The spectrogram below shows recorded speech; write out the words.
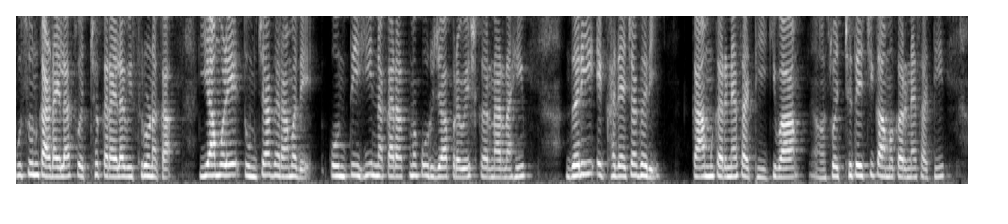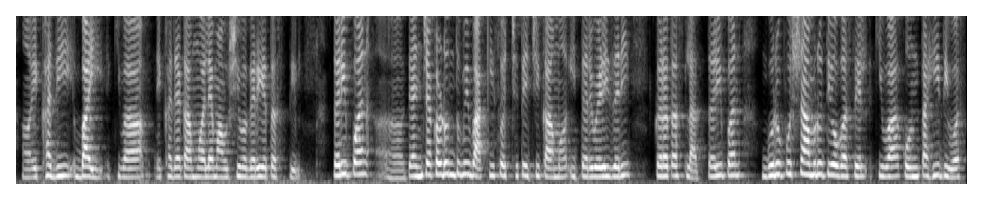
पुसून काढायला स्वच्छ करायला विसरू नका. यामुळे तुमच्या घरामध्ये कोणतीही नकारात्मक ऊर्जा प्रवेश करणार नाही. जरी एखाद्याच्या घरी काम करण्यासाठी किंवा स्वच्छतेची कामं करण्यासाठी एखादी बाई किंवा एखाद्या कामवाल्या मावशी वगैरे येत असतील तरी पण त्यांच्याकडून तुम्ही बाकी स्वच्छतेची कामं इतर वेळी जरी करत असलात तरी पण गुरुपुष्यामृत योग असेल किंवा कोणताही दिवस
